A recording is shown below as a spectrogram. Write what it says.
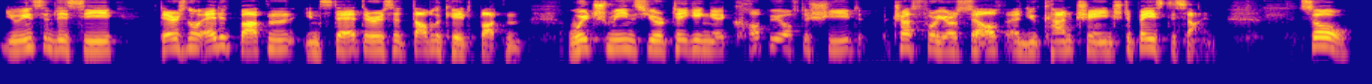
you instantly see there's no edit button. Instead, there is a duplicate button, which means you're taking a copy of the sheet just for yourself and you can't change the base design. So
